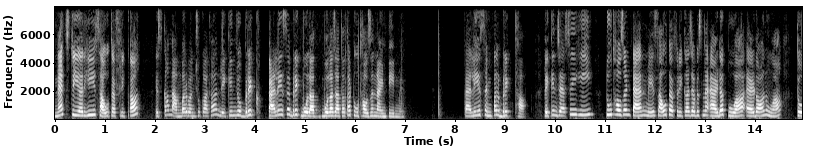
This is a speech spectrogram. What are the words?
नेक्स्ट ईयर ही साउथ अफ्रीका इसका मेंबर बन चुका था, लेकिन जो ब्रिक पहले इसे ब्रिक बोला बोला जाता था 2019 में। पहले ये सिंपल ब्रिक था, लेकिन जैसे ही 2010 में साउथ अफ्रीका जब इसमें एड अप हुआ एड ऑन हुआ तो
